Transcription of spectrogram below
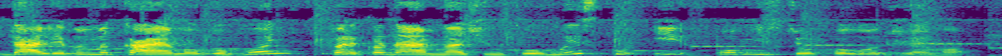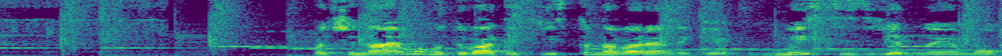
Далі вимикаємо вогонь, перекладаємо начинку у миску і повністю охолоджуємо. Починаємо готувати тісто на вареники. В мисці з'єднуємо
